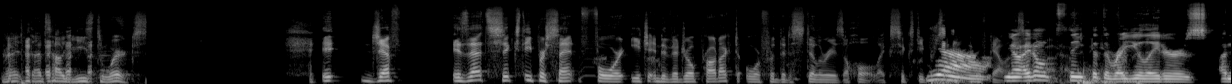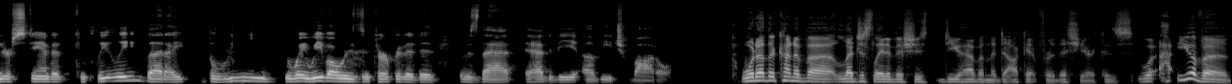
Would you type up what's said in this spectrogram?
Right. That's how yeast works. It, Jeff, is that sixty percent for each individual product, or for the distillery as a whole? Like sixty percent. Yeah, you know, I don't think that the regulators understand it completely, but I believe the way we've always interpreted it, it was that it had to be of each bottle. What other kind of uh, legislative issues do you have on the docket for this year? Because you have a,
